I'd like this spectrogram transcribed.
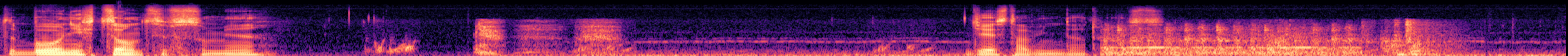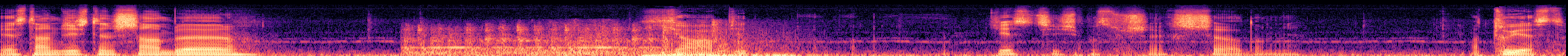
To było niechcący w sumie. Gdzie jest ta winda? Tu jest. Jest tam gdzieś ten Shambler. Ja pie... Jest gdzieś, bo słyszę jak strzela do mnie. A tu jest.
